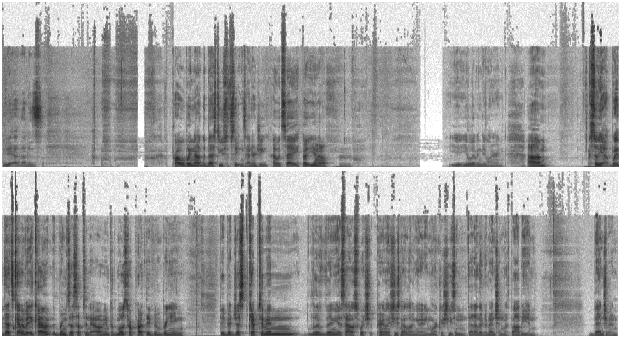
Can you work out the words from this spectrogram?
Yeah, that is probably not the best use of Satan's energy, I would say, but you know, you, you live and you learn. Um, so yeah, but that's kind of it. Kind of brings us up to now. I mean, for the most part, they've been bringing. They've just kept him in Lavinia's house, which apparently she's not living in anymore because she's in that other dimension with Bobby and Benjamin.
